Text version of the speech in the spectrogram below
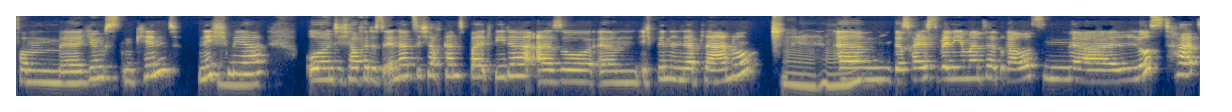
vom äh, jüngsten Kind nicht Mhm. mehr. Und ich hoffe, das ändert sich auch ganz bald wieder. Also ähm, ich bin in der Planung. Mhm. Ähm, das heißt, wenn jemand da draußen äh, Lust hat,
